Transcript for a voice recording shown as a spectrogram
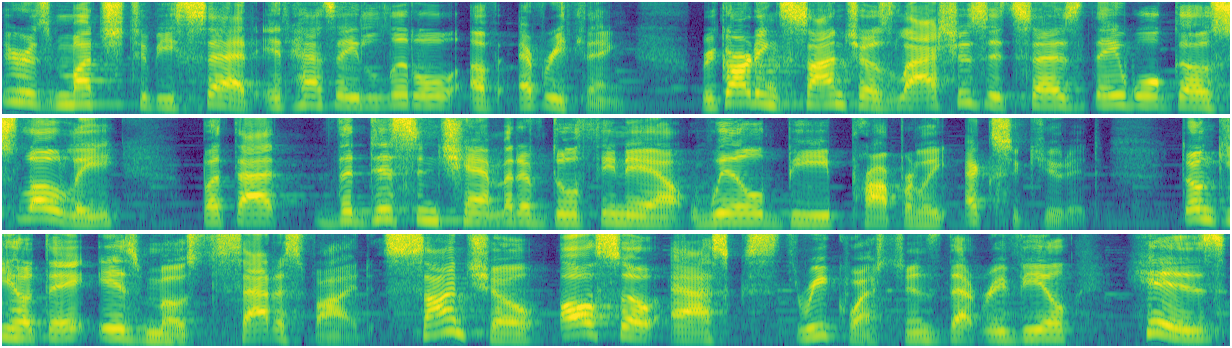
There is much to be said. It has a little of everything. Regarding Sancho's lashes, it says they will go slowly, but that the disenchantment of Dulcinea will be properly executed. Don Quixote is most satisfied. Sancho also asks three questions that reveal his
